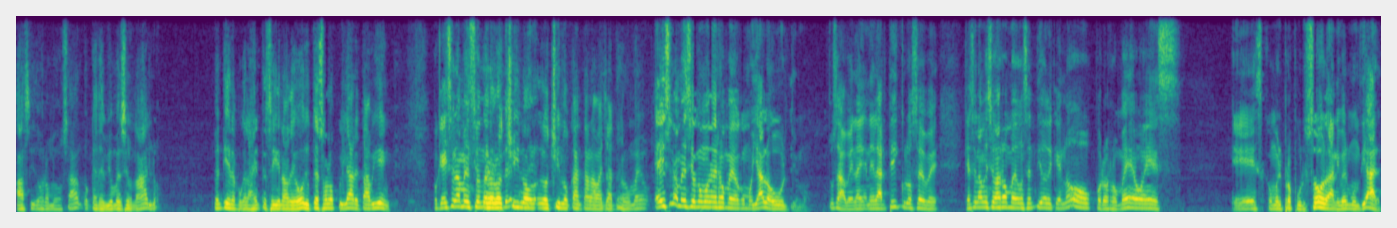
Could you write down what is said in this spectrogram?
ha sido Romeo Santos, que debió mencionarlo. ¿Me entiendes? Porque la gente se llena de odio. Ustedes son los pilares, está bien. Porque hizo una mención de... Pero los de- chinos, los chinos cantan la bachata de Romeo. Él hizo una mención como de Romeo, como ya lo último. Tú sabes, en, la- en el artículo se ve que hace una mención a Romeo en el sentido de que no, pero Romeo es, es como el propulsor a nivel mundial.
